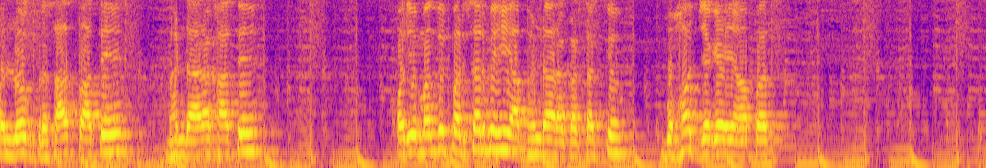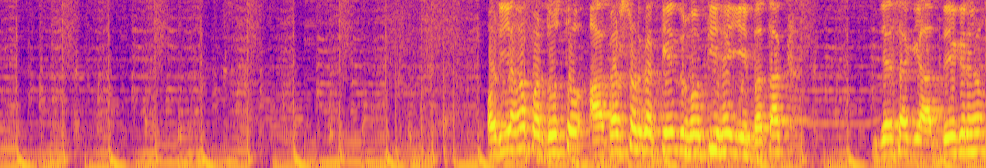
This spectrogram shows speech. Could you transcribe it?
और लोग प्रसाद पाते हैं, भंडारा खाते हैं। और ये मंदिर परिसर में ही आप भंडारा कर सकते हो। बहुत जगह है यहाँ पर। और यहाँ पर दोस्तों, आकर्षण का केंद्र होती है ये बतख, जैसा कि आप देख रहे हो।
